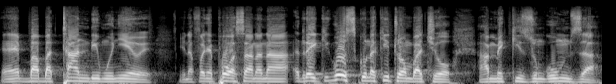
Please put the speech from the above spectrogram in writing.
eh, baba Tandi mwenyewe inafanya poa sana, na Ray Kigosi kuna kitu ambacho amekizungumza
